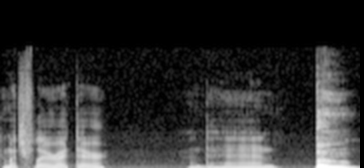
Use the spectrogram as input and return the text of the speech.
Too much flare right there, and then boom.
